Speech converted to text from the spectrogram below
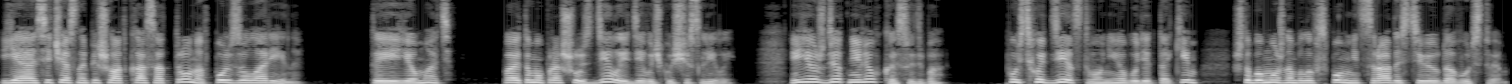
«Я сейчас напишу отказ от трона в пользу Ларины. Ты ее мать, поэтому прошу, сделай девочку счастливой. Ее ждет нелегкая судьба. Пусть хоть детство у нее будет таким, чтобы можно было вспомнить с радостью и удовольствием.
